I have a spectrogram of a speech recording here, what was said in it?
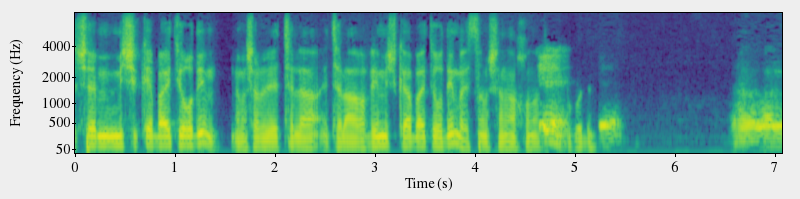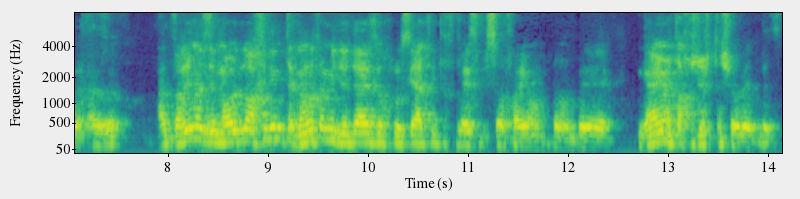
שמשקי בית יורדים, למשל אצל הערבים משקי הבית יורדים ב-20 שנה האחרונות. כן, כן. אבל אז, הדברים הזה מאוד לא אחידים, אתה גם לא תמיד יודע איזה אוכלוסייה תתאכלס בסוף היום, גם אם אתה חושב שאתה שולט בזה.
